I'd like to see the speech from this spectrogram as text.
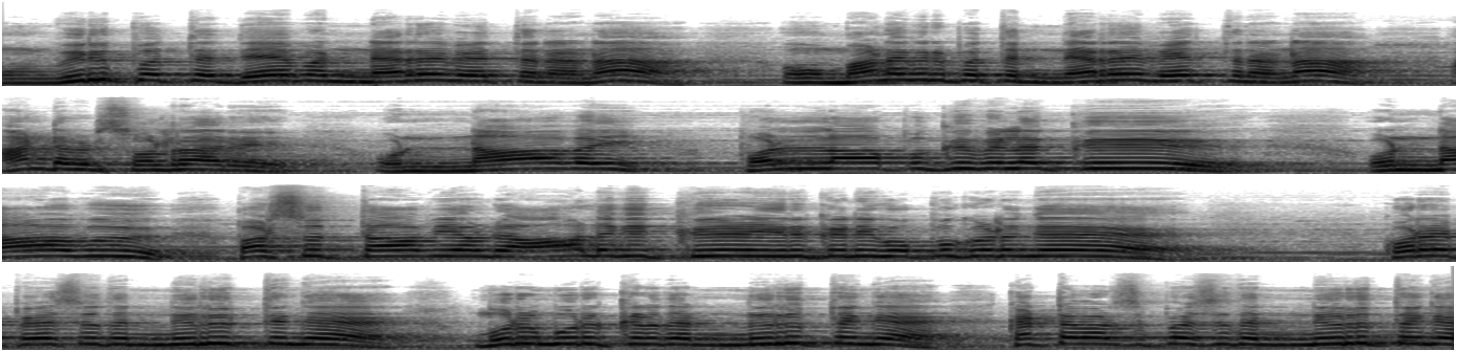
உன் விருப்பத்தை தேவன் நிறைவேற்றினா உன் மன விருப்பத்தை நிறைவேற்றினா ஆண்டவர் சொல்கிறாரு உன் நாவை பொல்லாப்புக்கு விலக்கு. உன் நாவு பர்சுத்தாவியோட ஆளுக்கு கீழே இருக்க நீ ஒப்பு கொடுங்க குறை பேசுவதை நிறுத்துங்க முறுமுறுக்கிறத நிறுத்துங்க கெட்ட வார்த்தை பேசுறதை நிறுத்துங்க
